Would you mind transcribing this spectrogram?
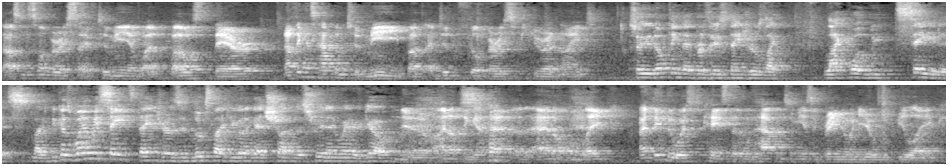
doesn't sound very safe to me. And while, while I was there, nothing has happened to me, but I didn't feel very secure at night. So you don't think that Brazil is dangerous like like what we say it is? Like because when we say it's dangerous, it looks like you're gonna get shot in the street anywhere you go. No, I don't think it happened at all. Like, I think the worst case that would happen to me as a gringo here would be like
